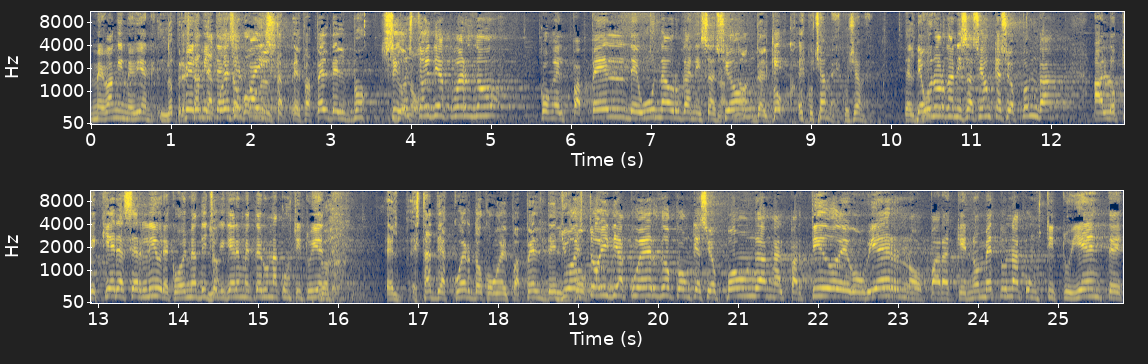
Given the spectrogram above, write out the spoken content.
me van y me vienen. No, pero, me ¿estás de interesa el país. el, el papel del BOC? ¿Sí Yo o no? estoy de acuerdo con el papel de una organización. No, del que- BOC. escúchame, escúchame. Del de BOC. una organización que se oponga a lo que quiere ser libre, como hoy me has dicho que quieren meter una constituyente. El- ¿Estás de acuerdo con el papel del Yo estoy de acuerdo con que se opongan al partido de gobierno para que no meta una constituyente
